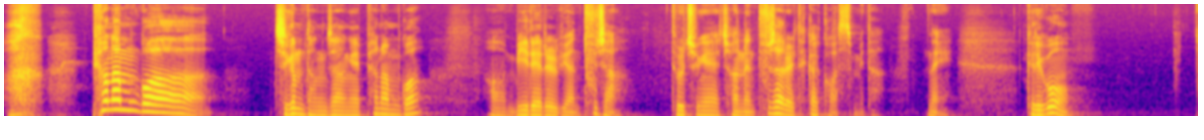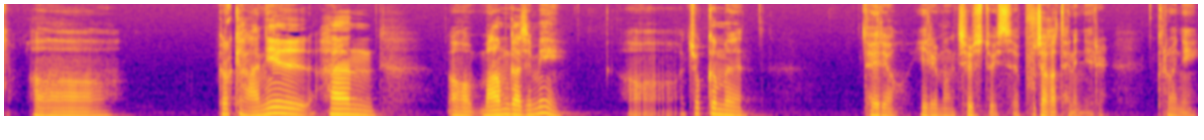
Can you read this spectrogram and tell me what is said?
편함과 지금 당장의 편함과 어, 미래를 위한 투자 둘 중에 저는 투자를 택할 것 같습니다. 네. 그리고 어, 그렇게 안일한 어, 마음가짐이 어, 조금은 되려 일을 망칠 수도 있어요. 부자가 되는 일을. 그러니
